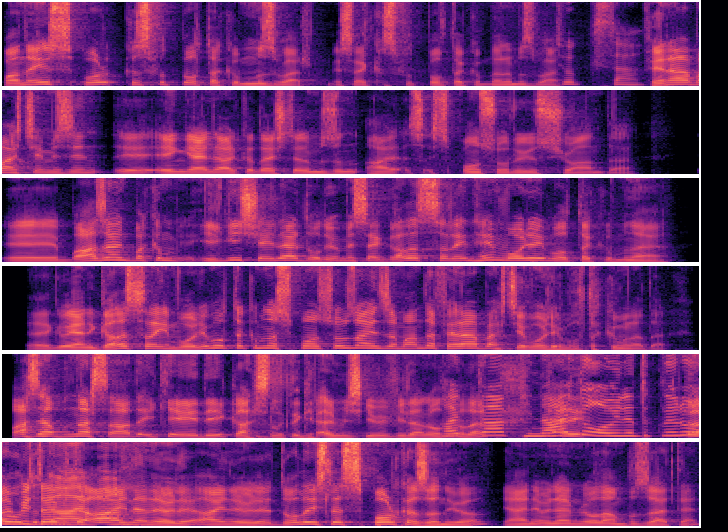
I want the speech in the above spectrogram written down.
Panayır Spor kız futbol takımımız var. Mesela kız futbol takımlarımız var. Çok güzel. Fenerbahçe'mizin e, engelli arkadaşlarımızın sponsoruyuz şu anda. E, bazen bakın ilginç şeyler de oluyor. Mesela Galatasaray'ın hem voleybol takımına e, yani Galatasaray'ın voleybol takımına sponsoruz aynı zamanda Fenerbahçe voleybol takımına da. Bazen bunlar sahada iki hediyeyi karşılıklı gelmiş gibi falan oluyorlar. Hatta finalde Yani- oynadıkları Tabii oldu tabii, tabii galiba. aynen öyle aynen öyle. Dolayısıyla spor kazanıyor. Yani önemli olan bu zaten.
